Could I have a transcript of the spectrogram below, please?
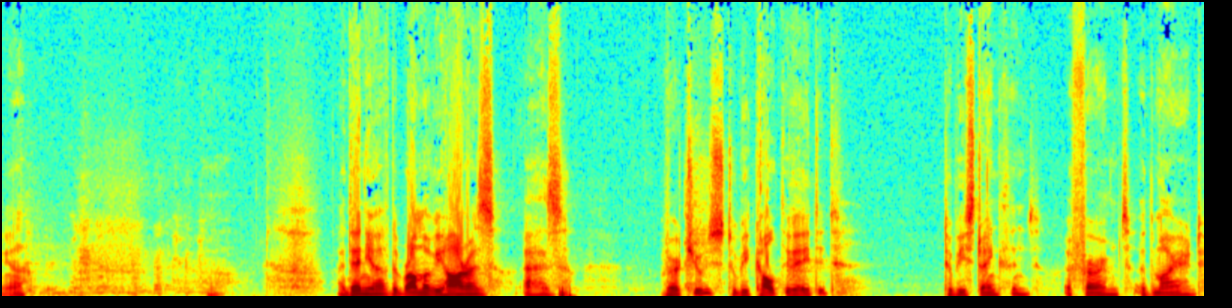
Yeah. and then you have the Brahma Viharas as virtues to be cultivated, to be strengthened, affirmed, admired.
